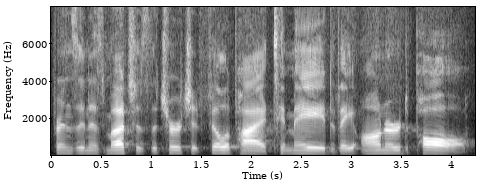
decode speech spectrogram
Friends, inasmuch as the church at Philippi timēd, they honored Paul.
